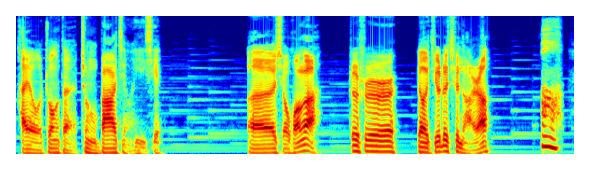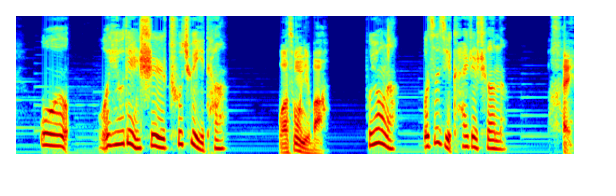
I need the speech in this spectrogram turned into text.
还要装的正八经一些。呃，小黄啊，这是要急着去哪儿啊？哦，我我有点事，出去一趟。我送你吧。不用了，我自己开着车呢。嘿，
